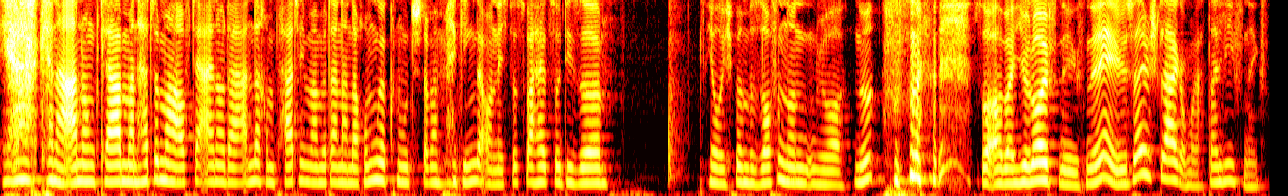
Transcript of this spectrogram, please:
ja, keine Ahnung, klar, man hatte mal auf der einen oder anderen Party mal miteinander rumgeknutscht, aber mehr ging da auch nicht. Das war halt so diese, jo, ich bin besoffen und ja, ne? so, aber hier läuft nichts, ne? Ich habe klar gemacht, da lief nichts.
